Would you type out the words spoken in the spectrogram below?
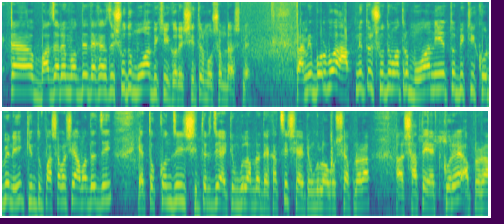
একটা বাজারের মধ্যে দেখা যাচ্ছে শুধু মোয়া বিক্রি করে শীতের মৌসুমটা আসলে। তা আমি বলব, আপনি তো শুধুমাত্র মোয়া নিয়ে তো বিক্রি করবেনই, কিন্তু পাশাপাশি আমাদের যেই, এতক্ষণ যেই শীতের যে আইটেমগুলো আমরা দেখাচ্ছি, সেই আইটেমগুলো অবশ্যই আপনারা সাথে অ্যাড করে আপনারা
